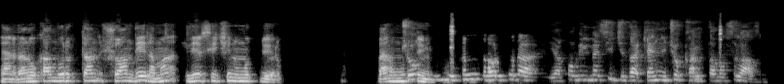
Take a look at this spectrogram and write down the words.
Yani ben Okan Buruk'tan şu an değil ama ilerisi için umutluyum. Ben Çok umutluyum. Furkan'ın Avrupa'da yapabilmesi için daha kendini çok kanıtlaması lazım.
